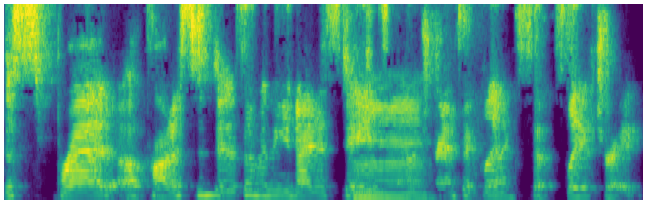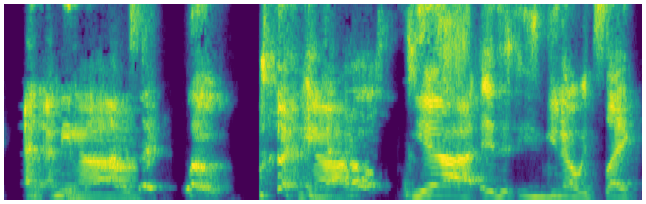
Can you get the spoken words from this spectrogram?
the spread of Protestantism in the United States, mm. and the mm. transatlantic slave trade. And I mean, yeah. I was like, whoa, yeah. yeah. It, you know, it's like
